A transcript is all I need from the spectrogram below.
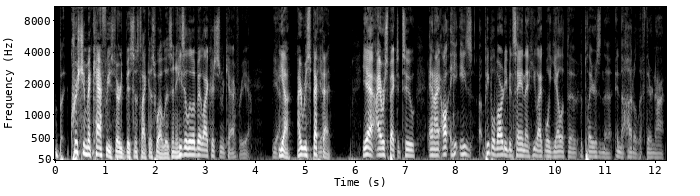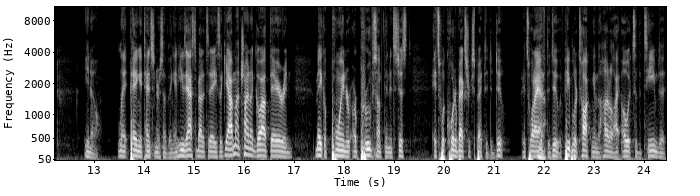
But Christian McCaffrey is very businesslike as well, isn't he? He's a little bit like Christian McCaffrey. Yeah. Yeah. yeah, I respect Yeah. that. Yeah, I respect it too. And I he, he's people have already been saying that he like will yell at the, the players in the in the huddle if they're not, you know, paying attention or something. And he was asked about it today. He's like, "Yeah, I'm not trying to go out there and make a point or, or prove something. It's just it's what quarterbacks are expected to do. It's what I have to do. If people are talking in the huddle, I owe it to the team to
